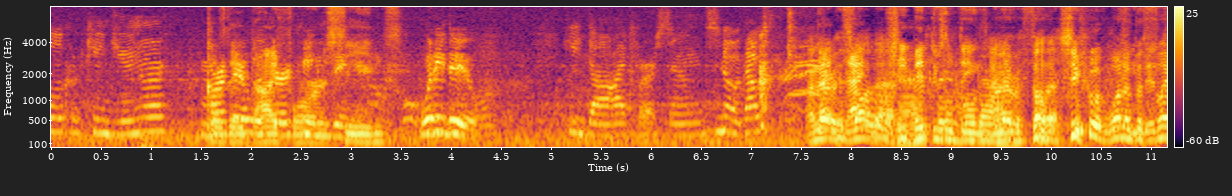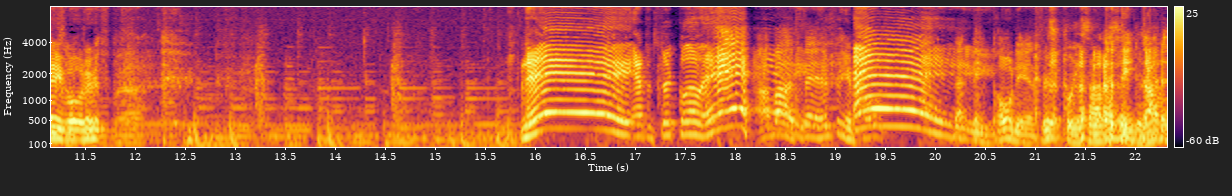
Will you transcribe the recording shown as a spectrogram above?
Luther King Jr. Because they died for King our Jr. sins. What'd he do? He died for our sins. No, that was. I never That- saw that- that. She been through some things. I never saw that. She was one of She the slave through some owners. Hey! At the strip club. Hey! I'm about to say, this thing pole, Hey! that thing pole dance. This police that officer thing did died not at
